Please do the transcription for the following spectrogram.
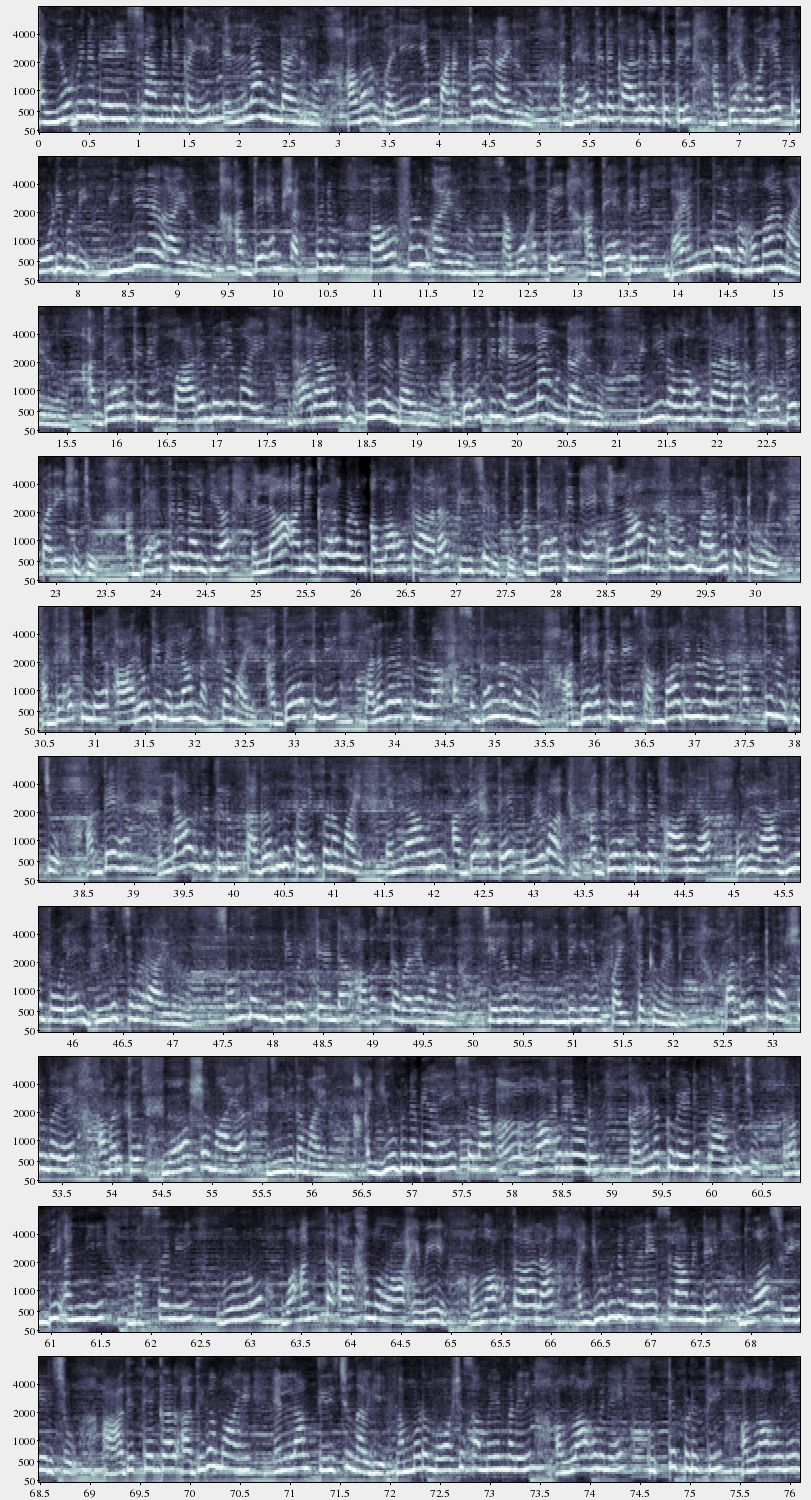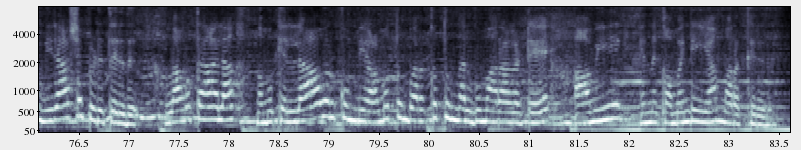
അയ്യൂബ് നബി അലി ഇസ്ലാമിന്റെ കയ്യിൽ എല്ലാം ഉണ്ടായിരുന്നു. അവർ വലിയ പണക്കാരനായിരുന്നു. അദ്ദേഹത്തിന്റെ കാലഘട്ടത്തിൽ അദ്ദേഹം വലിയ കോടിപതി ബില്യനർ ആയിരുന്നു. അദ്ദേഹം ശക്തനും പവർഫുള്ളും ആയിരുന്നു. സമൂഹത്തിൽ അദ്ദേഹത്തിന് ഭയങ്കര ബഹുമാനമായിരുന്നു. അദ്ദേഹത്തിന് പാരമ്പര്യമായി ധാരാളം കുട്ടികൾ ഉണ്ടായിരുന്നു അദ്ദേഹത്തിന് എല്ലാം ഉണ്ടായിരുന്നു. പിന്നീട് അള്ളാഹു താല അദ്ദേഹത്തെ പരീക്ഷിച്ചു. അദ്ദേഹത്തിന് നൽകിയ എല്ലാ അനുഗ്രഹങ്ങളും അള്ളാഹു താല തിരിച്ചെടുത്തു. അദ്ദേഹത്തിന്റെ എല്ലാ മക്കളും മരണപ്പെട്ടുപോയി. അദ്ദേഹത്തിന്റെ ആരോഗ്യമെല്ലാം നഷ്ടമായി. അദ്ദേഹത്തിന് പലതരത്തിലുള്ള അസുഖങ്ങൾ വന്നു. അദ്ദേഹത്തിന്റെ സമ്പാദ്യങ്ങളെല്ലാം കത്തി നശിച്ചു. അദ്ദേഹം എല്ലാവിധത്തിലും തകർന്ന് തരിപ്പണമായി. എല്ലാവരും അദ്ദേഹത്തെ ഒഴിവാക്കി. അദ്ദേഹത്തിന്റെ ഭാര്യ ഒരു രാജ്ഞിയെ പോലെ ജീവിച്ചവരായിരുന്നു. സ്വന്തം മുടി വെട്ടേണ്ട അവസ്ഥ വരെ വന്നു. ചിലവിന് എന്തെങ്കിലും പൈസക്ക് വേണ്ടി. പതിനെട്ട് വർഷം വരെ അവർക്ക് മോശമായ ജീവിതമായിരുന്നു. അയ്യൂബ് നബി അലൈഹിസ്സലാം അള്ളാഹുവിനോട് കരുണക്ക് വേണ്ടി പ്രാർത്ഥിച്ചു. റബ്ബി അന്നി മസനി ഗുറു വ അന്ത അർഹമുറാഹിമീൻ അള്ളാഹു താല അയ്യൂബ് നബി അലൈഹി ഇസ്ലാമിന്റെ ദുആ സ്വീകരിച്ചു. ആദ്യത്തേക്കാൾ അധികമായി എല്ലാം തിരിച്ചു നൽകി. നമ്മുടെ മോശ സമയങ്ങളിൽ അള്ളാഹുവിനെ കുറ്റപ്പെടുത്തി അള്ളാഹുവിനെ നിരാശപ്പെടുത്തരുത്. അള്ളാഹു താല നമുക്ക് എല്ലാവർക്കും ഞാമത്തും പറക്കത്തും നൽകുമാറാകട്ടെ. ആമീൻ എന്ന് കമന്റ് ചെയ്യാൻ മറക്കരുത്.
